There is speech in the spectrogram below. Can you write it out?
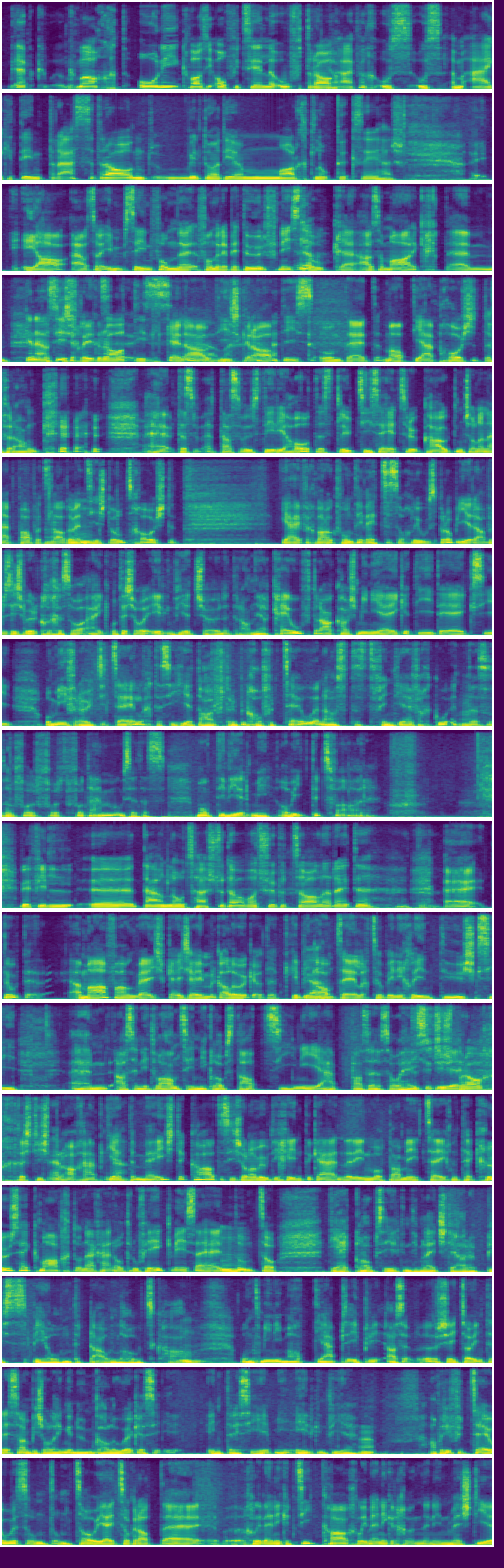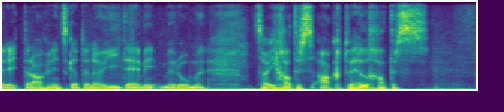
gemacht ohne quasi offiziellen Auftrag, Ja. einfach aus, aus einem eigenen Interesse dran und weil du die Marktlücke gesehen hast. Ja, also im Sinn von, einer- von einer Bedürfnislücke, also Markt. Ähm, Genau, das ist bisschen- gratis. Genau, Genau. die ist gratis und äh, die Matti-App kostet einen Franken. äh, das, das wisst ihr ja auch, dass die Leute sind sehr zurückhaltend, schon eine App abzuladen, wenn sie einen Stutz kostet. Ich habe einfach mal gefunden, ich will es so ein bisschen ausprobieren, aber es ist wirklich so, und das ist auch irgendwie das Schöne daran. Ich habe keinen Auftrag, es war meine eigene Idee gewesen, und mich freut es jetzt ehrlich, dass ich hier darf darüber erzählen darf. Also das finde ich einfach gut, also so von, von, von dem raus, das motiviert mich auch weiterzufahren. Wie viele äh, Downloads hast du da? Wolltest du über Zahlen reden? Äh, du, am Anfang, weißt, gehst du ja immer schauen, da gebe ich Ja. ganz ehrlich zu, bin ich ein bisschen enttäuscht gewesen. Ähm, also nicht wahnsinnig, ich glaube, Stazzini-App, also so heisst ist die Sprach- Das ist die Sprach-App, die Ja. hat am meisten gehabt. Das ist auch noch, weil die Kindergärtnerin, die da mitzeichnet hat, Kurs hat gemacht und nachher auch darauf hingewiesen hat Mhm. und so. Die hat, glaube ich, im letzten Jahr etwas bei 100 Downloads gehabt. Mhm. Und meine Mathe-App, also das ist jetzt so interessant, ich bin schon länger nicht mehr schauen, sie interessiert mich irgendwie. Aber ich erzähle es und, und so, ich jetzt so gerade äh, ein bisschen weniger Zeit gehabt, ein bisschen weniger können investieren. Ich trage jetzt gerade eine neue Idee mit mir rum. So, ich kann das aktuell kann das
